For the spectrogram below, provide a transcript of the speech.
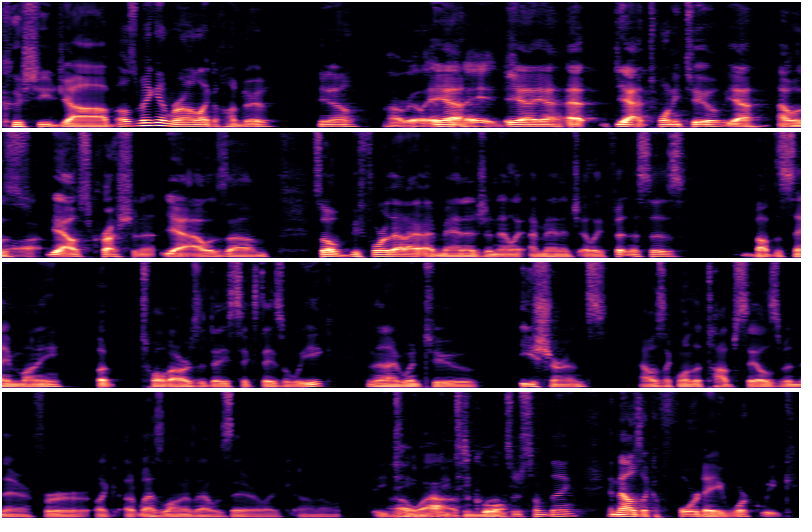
cushy job. I was making around like a hundred. You know, oh, really? At yeah, that age? yeah, yeah. At yeah, at 22. Yeah, I was. wow. Yeah, I was crushing it. Yeah, I was. Um. So before that, I, I managed an LA. I managed LA Fitnesses, about the same money, but 12 hours a day, six days a week. And then I went to Esurance. I was like one of the top salesmen there for like uh, as long as I was there. Like I don't know, 18, Oh, wow, 18 cool. months or something. And that was like a four day work week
